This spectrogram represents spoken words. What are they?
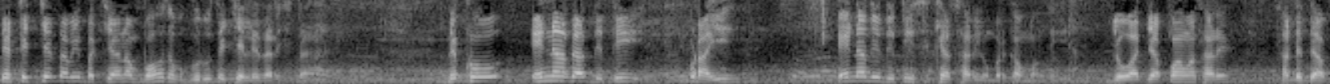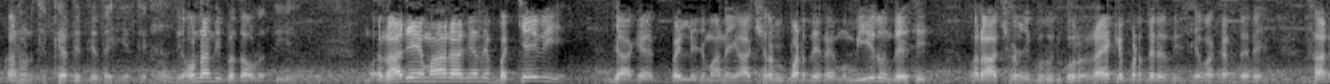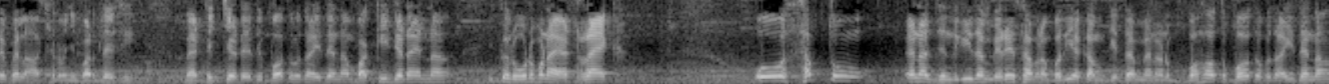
ਤੇ ਟੀਚਰ ਦਾ ਵੀ ਬੱਚਿਆਂ ਨਾਲ ਬਹੁਤ ਗੁਰੂ ਤੇ ਚੇਲੇ ਦਾ ਰਿਸ਼ਤਾ ਹੈ। ਵੇਖੋ, ਇਹਨਾਂ ਦਾ ਦਿੱਤੀ ਪੜ੍ਹਾਈ, ਇਹਨਾਂ ਦੀ ਦਿੱਤੀ ਸਿੱਖਿਆ ਸਾਰੀ ਉਮਰ ਕੰਮ ਆਉਂਦੀ ਹੈ। ਜੋ ਅੱਜ ਆਪਾਂ ਵਾਂ ਸਾਰੇ ਸਾਡੇ ਅਧਿਆਪਕਾਂ ਨੂੰ ਹੁਣ ਸਿੱਖਿਆ ਦਿੱਤੀ ਤੇ ਹੀ ਇੱਥੇ ਖਲੋਤੇ ਉਹਨਾਂ ਦੀ ਬਦੌਲਤ ਹੀ ਹੈ। ਰਾਜੇ ਮਹਾਰਾਜਿਆਂ ਦੇ ਬੱਚੇ ਵੀ ਜਾ ਕੇ ਪਹਿਲੇ ਜ਼ਮਾਨੇ 'ਚ ਆਸ਼ਰਮ ਪੜ੍ਹਦੇ ਰਹੇ, ਅਮੀਰ ਹੁੰਦੇ ਸੀ, ਪਰ ਆਸ਼ਰਮ 'ਚ ਗੁਰੂ ਦੇ ਕੋਲ ਰਹਿ ਕੇ ਪੜ੍ਹਦੇ ਰਹੇ, ਉਹਦੀ ਸੇਵਾ ਕਰਦੇ ਰਹੇ। ਸਾਰੇ ਪਹਿਲਾਂ ਆਸ਼ਰਮ 'ਚ ਪੜ੍ਹਦੇ ਸੀ। ਮੈਂ ਟੀਚਰ ਡੇ ਦੀ ਬਹੁਤ ਵਧਾਈ ਦੇਣਾ ਬਾਕੀ ਜਿਹੜਾ ਇਹਨਾਂ ਇੱਕ ਰੋਡ ਬਣਾਇਆ, ਟਰੈਕ, ਉਹ ਸਭ ਤੋਂ ਇਹਨਾਂ ਜ਼ਿੰਦਗੀ ਦਾ ਮੇਰੇ ਹਿਸਾਬ ਨਾਲ ਵਧੀਆ ਕੰਮ ਕੀਤਾ। ਮੈਂ ਇਹਨਾਂ ਨੂੰ ਬਹੁਤ ਬਹੁਤ ਵਧਾਈ ਦੇਣਾ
